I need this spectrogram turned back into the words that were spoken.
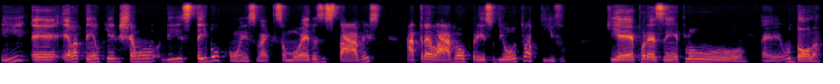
E é, ela tem o que eles chamam de stablecoins, né? que são moedas estáveis atrelado ao preço de outro ativo que é, por exemplo, é, o dólar.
